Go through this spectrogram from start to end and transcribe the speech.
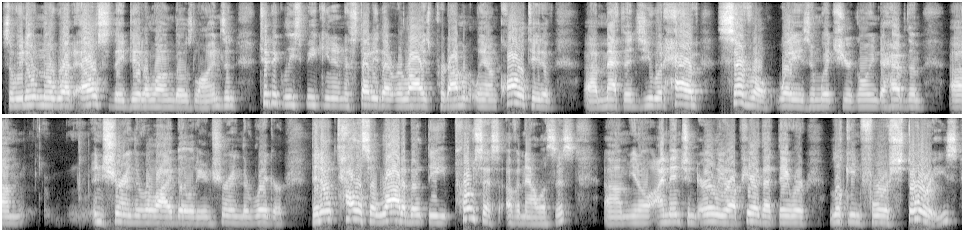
So we don't know what else they did along those lines. And typically speaking, in a study that relies predominantly on qualitative uh, methods, you would have several ways in which you're going to have them um, ensuring the reliability, ensuring the rigor. They don't tell us a lot about the process of analysis. Um, you know, I mentioned earlier up here that they were looking for stories,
